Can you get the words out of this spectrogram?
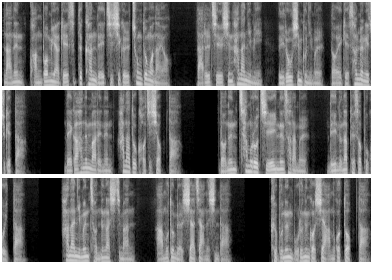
나는 광범위하게 습득한 내 지식을 총동원하여 나를 지으신 하나님이 의로우신 분임을 너에게 설명해 주겠다. 내가 하는 말에는 하나도 거짓이 없다. 너는 참으로 지혜 있는 사람을 네 눈앞에서 보고 있다. 하나님은 전능하시지만 아무도 멸시하지 않으신다. 그분은 모르는 것이 아무것도 없다.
